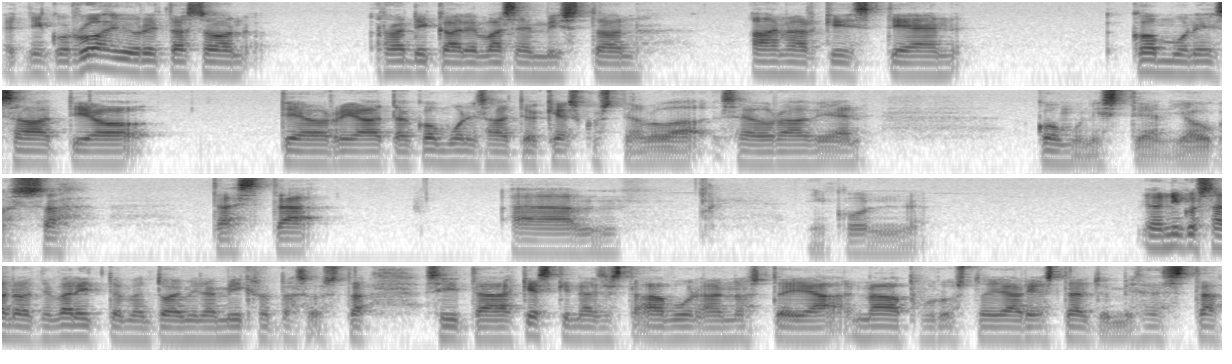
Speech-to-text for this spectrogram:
että niin ruohonjuuritason radikaalivasemmiston, anarkistien kommunisaatioteoriaa tai kommunisaatiokeskustelua seuraavien kommunistien joukossa – tästä ähm, niin kuin, no niin kuin sanoit, niin välittömän toiminnan mikrotasosta, siitä keskinäisestä avunannosta ja naapuruston järjestäytymisestä,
